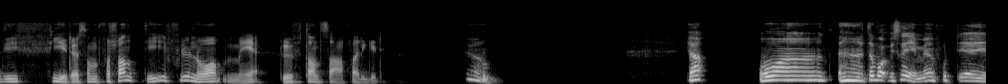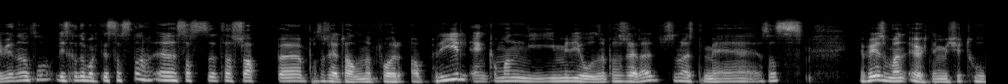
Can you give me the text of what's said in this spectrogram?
de fire som forsvant, de flyr nå med Lufthansa-farger. Ja. ja. Og eh, tilbake, vi skal hjem igjen fort hjem igjen. altså. Vi skal tilbake til SAS. da. Eh, SAS tar slapp eh, passasjertallene for april. 1,9 millioner passasjerer som reiste med SAS i april, som var en økning med 22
